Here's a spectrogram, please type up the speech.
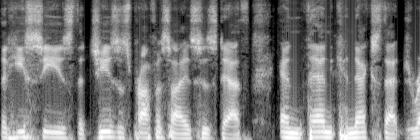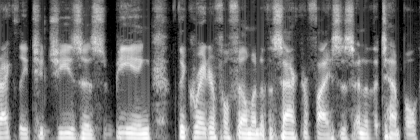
that he sees that Jesus prophesies his death and then connects that directly to Jesus being the greater fulfillment of the sacrifices and of the temple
